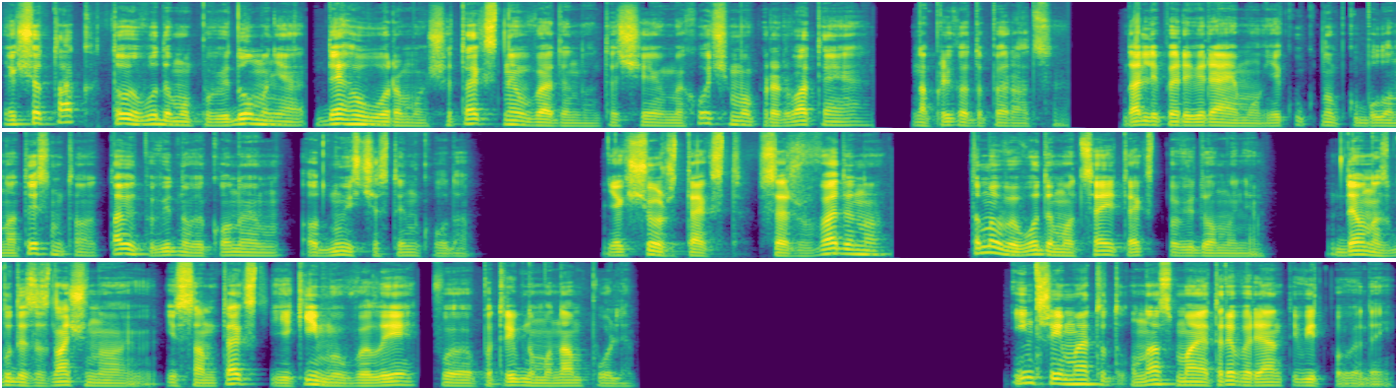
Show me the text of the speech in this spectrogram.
Якщо так, то виводимо повідомлення, де говоримо, що текст не введено та чи ми хочемо перервати, наприклад, операцію. Далі перевіряємо, яку кнопку було натиснуто, та відповідно виконуємо одну із частин кода. Якщо ж текст все ж введено, то ми виводимо цей текст повідомлення, де у нас буде зазначено і сам текст, який ми ввели в потрібному нам полі. Інший метод у нас має три варіанти відповідей.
